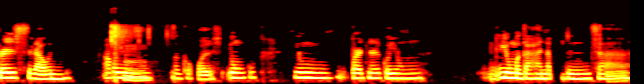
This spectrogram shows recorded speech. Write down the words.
first round, ako yung Mm. magko-call. Yung, yung partner ko yung, yung maghahanap dun sa,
